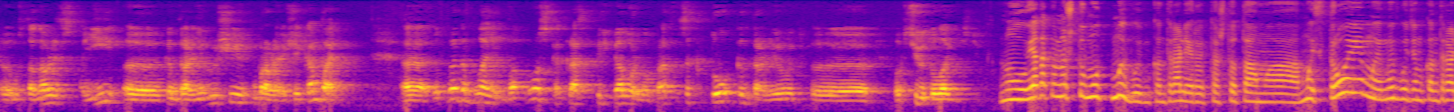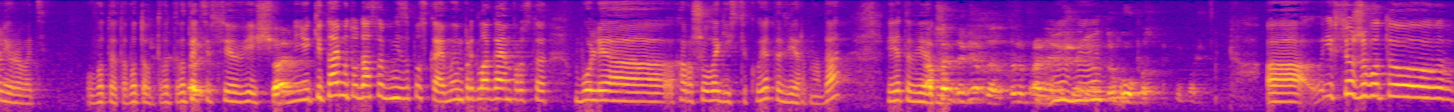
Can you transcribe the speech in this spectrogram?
э, устанавливает свои э, контролирующие управляющие компании. Вот в этом плане вопрос как раз переговорного процесса, кто контролирует э, всю эту логистику. Ну, я так понимаю, что мы, мы будем контролировать то, что там э, мы строим, и мы будем контролировать вот это, вот, вот, вот, вот эти все вещи. Да? Китай мы туда особо не запускаем, мы им предлагаем просто более хорошую логистику. Это верно, да? И это верно. Абсолютно верно, абсолютно правильное угу. решение. Другого просто не может. А, и все же вот э,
